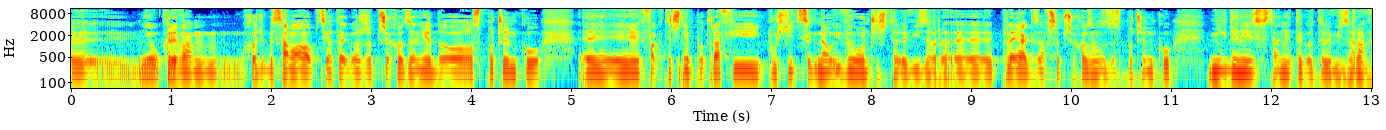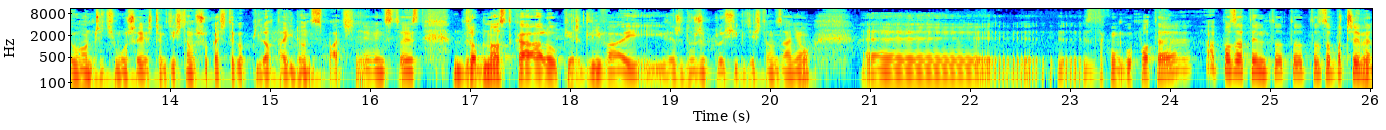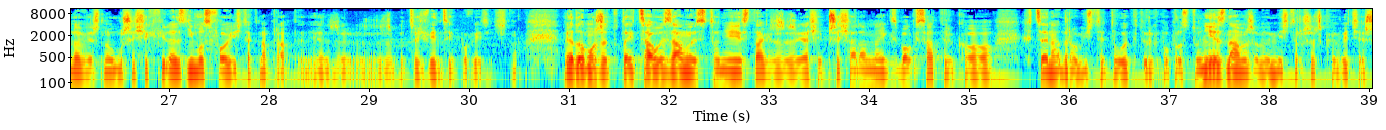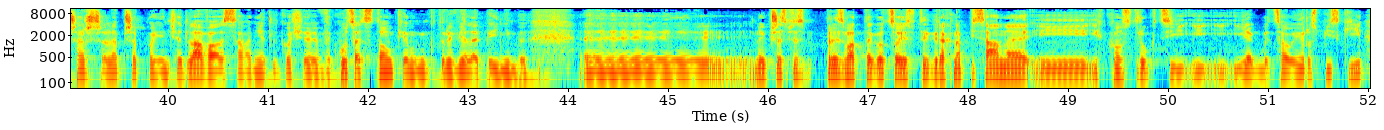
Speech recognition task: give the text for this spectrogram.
nie ukrywam, choćby sama opcja tego, że przechodzenie do spoczynku e, faktycznie potrafi puścić sygnał i wyłączyć telewizor. Playak zawsze przechodząc do spoczynku nigdy nie jest w stanie tego telewizora wyłączyć i muszę jeszcze gdzieś tam szukać tego pilota idąc spać, nie? Więc to jest drobnostka, ale upierdliwa i, wiesz, duży plusik gdzieś tam za nią. za taką głupotę, a poza tym to, to, to zobaczymy, no wiesz, no muszę się chwilę z nim oswoić tak naprawdę, nie? Że, żeby coś więcej powiedzieć. No. Wiadomo, że tutaj cały zamysł to nie jest tak, że ja się przesiadam na Xboxa, tylko chcę nadrobić tytuły, których po prostu nie znam, żeby mieć troszeczkę, wiecie, szersze, lepsze pojęcie dla was, a nie tylko się wykłócać z Tomkiem, który wie lepiej niby. Yy, no i przez pryzmat tego, co jest w tych grach napisane i ich konstrukcji i, i jakby całej rozpiski,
